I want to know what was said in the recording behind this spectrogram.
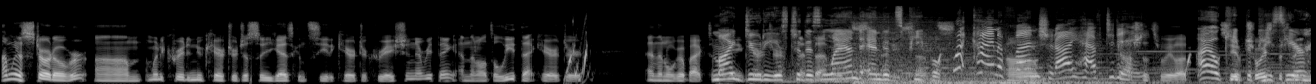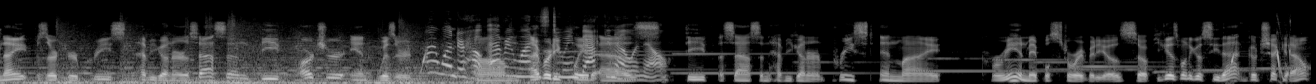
I'm going to start over. Um, I'm going to create a new character just so you guys can see the character creation and everything, and then I'll delete that character and then we'll go back to my, my duty is to this land makes and its people. sense. What kind of fun Um, should I have today? Gosh, that's really loud. I'll So you keep have the choice peace between here. knight, berserker, priest, heavy gunner, assassin, thief, archer, and wizard. I wonder how Um, everyone I've is already doing played back in as ONL. thief, assassin, heavy gunner, and priest in my Korean Maple Story videos. So if you guys want to go see that, go check it out.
